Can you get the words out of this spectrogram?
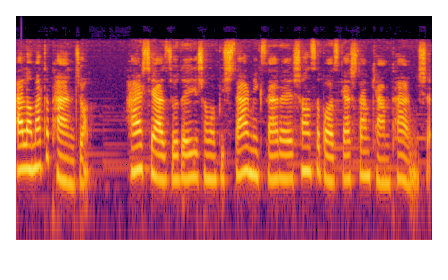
علامت پنجم هرچی از جدایی شما بیشتر میگذره شانس بازگشتم کمتر میشه.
